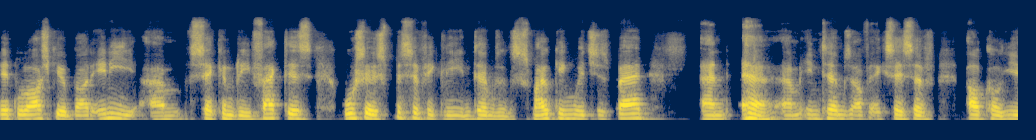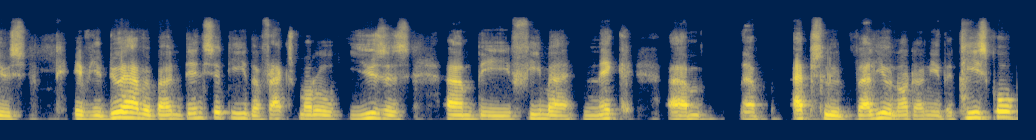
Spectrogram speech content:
It will ask you about any um, secondary factors, also specifically in terms of smoking, which is bad, and um, in terms of excessive alcohol use. If you do have a bone density, the FRAX model uses um, the femur neck um, uh, absolute value, not only the T score,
